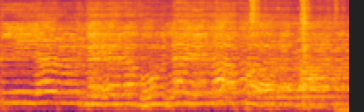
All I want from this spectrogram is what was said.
બિયર ઘેર ભૂલાયેલા પરગામ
